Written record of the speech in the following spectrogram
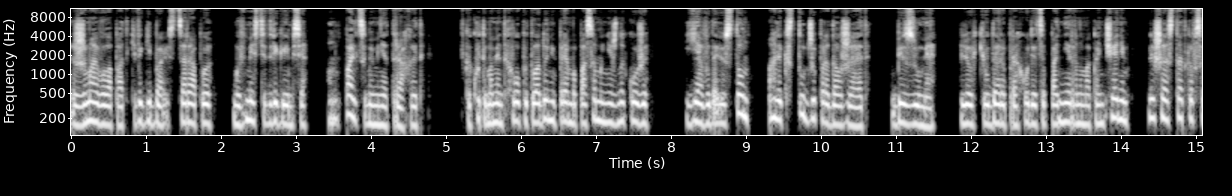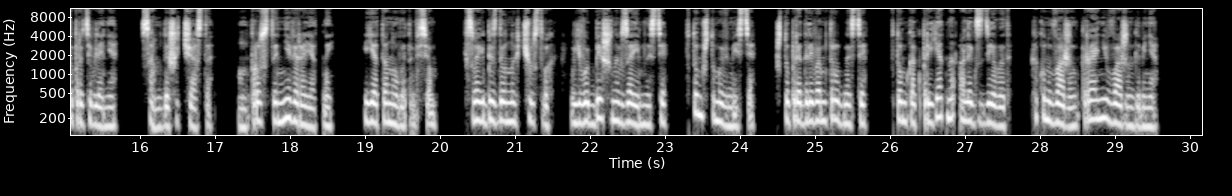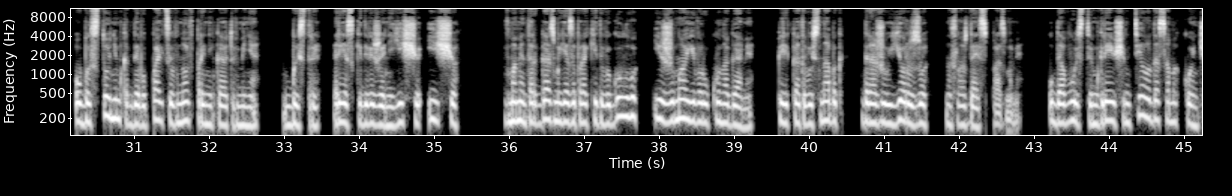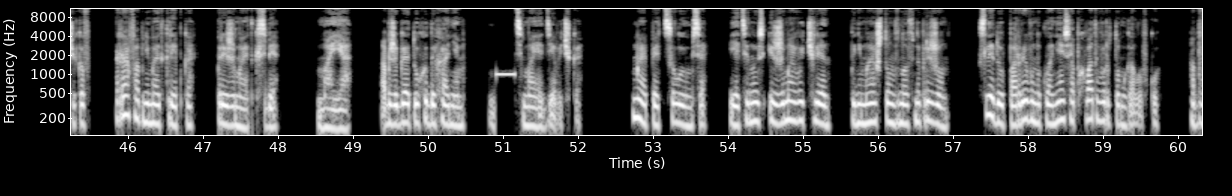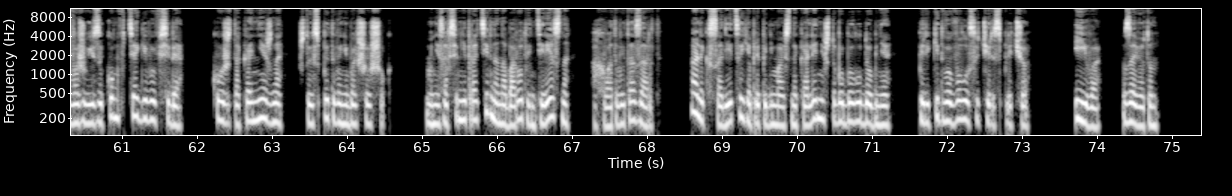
Сжимаю его лопатки, выгибаюсь, царапаю, мы вместе двигаемся, он пальцами меня трахает. В какой-то момент хлопает ладонью прямо по самой нежной коже. Я выдаю стон, Алекс тут же продолжает. Безумие. Легкие удары проходятся по нервным окончаниям, лишь остатков сопротивления. Сам дышит часто. Он просто невероятный. И я тону в этом всем. В своих бездонных чувствах, в его бешеной взаимности, в том, что мы вместе, что преодолеваем трудности, в том, как приятно Алекс делает, как он важен, крайне важен для меня. Оба стонем, когда его пальцы вновь проникают в меня. Быстрые, резкие движения, еще и еще. В момент оргазма я запрокидываю голову и сжимаю его руку ногами. Перекатываюсь на бок, дрожу и ерзу, наслаждаясь спазмами. Удовольствием, греющим тело до самых кончиков. Раф обнимает крепко, прижимает к себе. Моя. Обжигает ухо дыханием. Б***ь, моя девочка. Мы опять целуемся. Я тянусь и сжимаю его член, понимая, что он вновь напряжен. Следую порыву, наклоняюсь, обхватываю ртом головку. Обвожу языком, втягиваю в себя. Кожа такая нежная, что испытываю небольшой шок. Мне совсем не противно, наоборот, интересно, охватывает азарт. Алекс садится, я приподнимаюсь на колени, чтобы было удобнее, перекидываю волосы через плечо. «Ива», — зовет он.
